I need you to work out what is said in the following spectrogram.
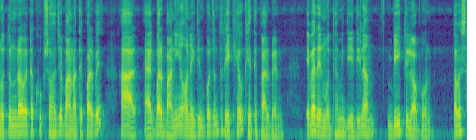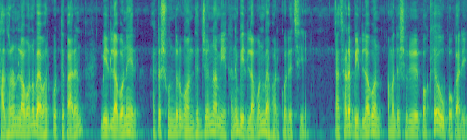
নতুনরাও এটা খুব সহজে বানাতে পারবে আর একবার বানিয়ে অনেক দিন পর্যন্ত রেখেও খেতে পারবেন। এবার এর মধ্যে আমি দিয়ে দিলাম বিট লবণ। তবে সাধারণ লবণও ব্যবহার করতে পারেন। বিট লবণের একটা সুন্দর গন্ধের জন্য আমি এখানে বিট লবণ ব্যবহার করেছি। তাছাড়া বিট লবণ আমাদের শরীরের পক্ষেও উপকারী।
